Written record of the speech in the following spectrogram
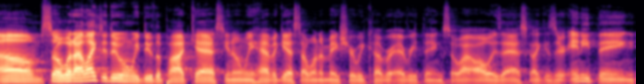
Um, so what I like to do when we do the podcast, you know, when we have a guest, I want to make sure we cover everything. So I always ask, like, is there anything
